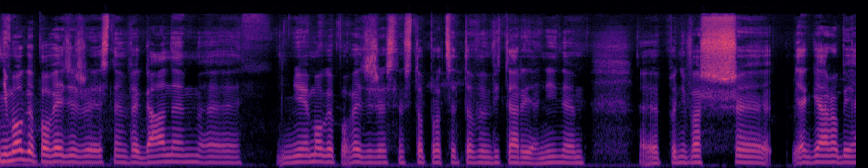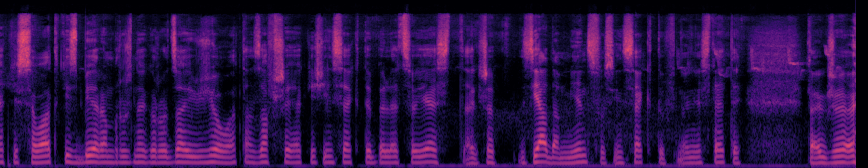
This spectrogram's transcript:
nie mogę powiedzieć, że jestem weganem. e, Nie mogę powiedzieć, że jestem stoprocentowym witarianinem, e, ponieważ e, jak ja robię jakieś sałatki, zbieram różnego rodzaju zioła, tam zawsze jakieś insekty, byle co jest, także zjadam mięso z insektów, no niestety. Także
